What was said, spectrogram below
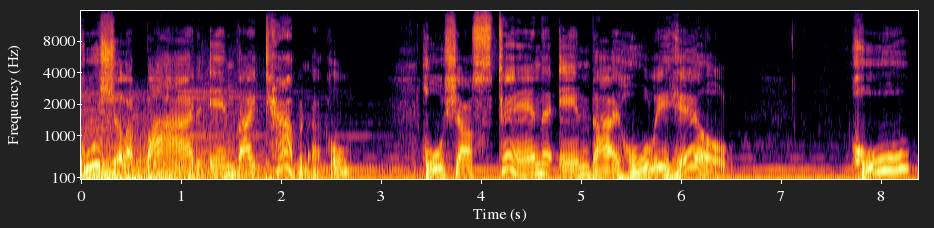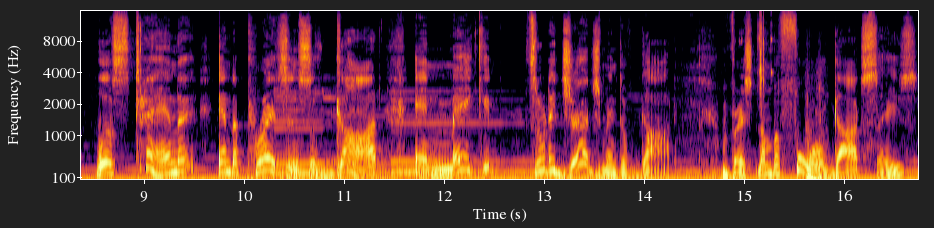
who shall abide in thy tabernacle? Who shall stand in thy holy hill? Who will stand in the presence of God and make it through the judgment of God? Verse number 4, God says,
